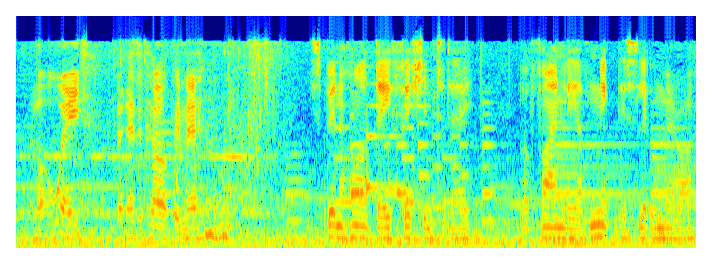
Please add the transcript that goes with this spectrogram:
A lot of weed, but there's a carp in there. It's been a hard day fishing today, but finally I've nicked this little mirror.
